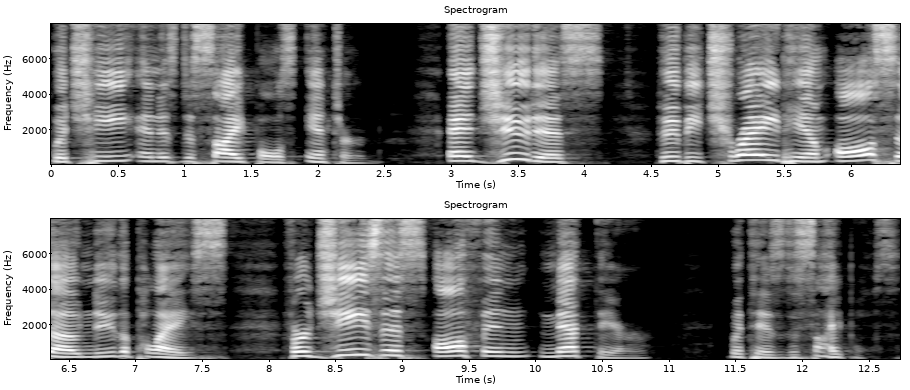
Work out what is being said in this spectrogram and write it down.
which he and his disciples entered. And Judas, who betrayed him, also knew the place, for Jesus often met there with his disciples.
